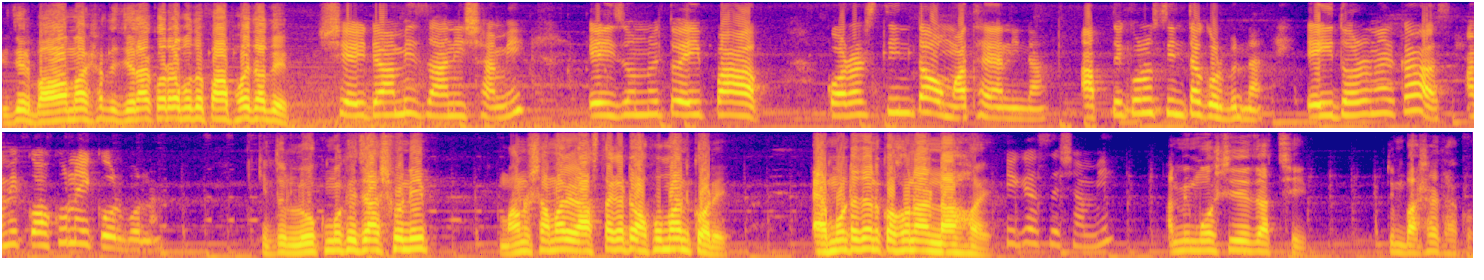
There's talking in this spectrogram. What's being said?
নিজের বাবা মায়ের সাথে জেরা করার মতো পাপ হয় তাদের। সেইটা আমি জানি স্বামী। এই জন্যই তো এই পাপ করার চিন্তাও মাথায় আনি না। আপনি কোনো চিন্তা করবেন না। এই ধরনের কাজ আমি কখনোই করব না। কিন্তু লোকমুখে যা শুনি মানুষ আমার রাস্তাঘাটে অপমান করে। এমনটা যেন কখনো আর না হয়। ঠিক আছে স্বামী। আমি মসজিদে যাচ্ছি। তুমি বাসায় থাকো।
